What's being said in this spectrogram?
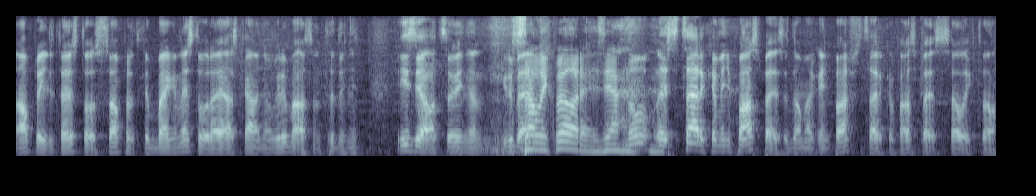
aprīļa testos saprata, ka baigi nestūrējās, kā viņam gribās. un Tad viņi izjauca viņu. un gribēja- Salikt vēlreiz, jā. Nu, es ceru, ka viņi paspēs. Es domāju, ka viņi paši cer, ka paspēs salikt vēl.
